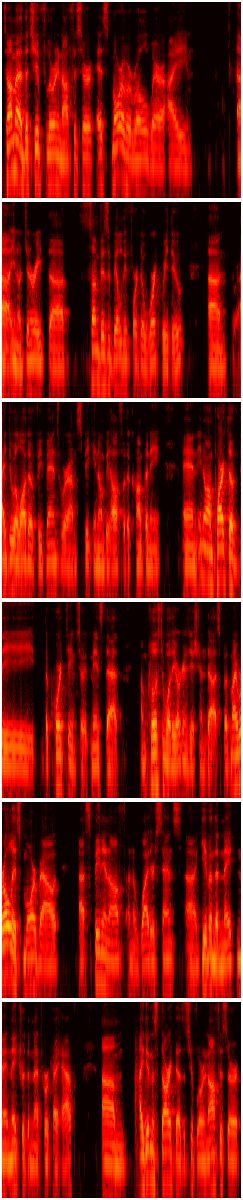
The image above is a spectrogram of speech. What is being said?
So, I'm a, the chief learning officer. It's more of a role where I, uh, you know, generate uh, some visibility for the work we do. Um, I do a lot of events where I'm speaking on behalf of the company, and you know, I'm part of the the core team. So it means that I'm close to what the organization does. But my role is more about uh, spinning off in a wider sense, uh, given the nat- nature of the network I have. Um, I didn't start as a chief learning officer.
